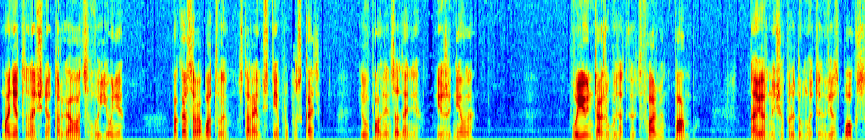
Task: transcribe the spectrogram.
Монета начнет торговаться в июне. Пока зарабатываем, стараемся не пропускать и выполнять задания ежедневно. В июне также будет открыт фарминг, памп. Наверное, еще придумают InvestBox.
